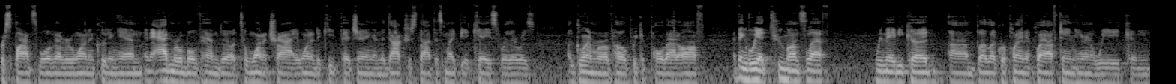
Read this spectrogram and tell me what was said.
responsible of everyone, including him, and admirable of him to to want to try. He wanted to keep pitching, and the doctors thought this might be a case where there was a glimmer of hope we could pull that off. I think if we had two months left, we maybe could. Um, but look, we're playing a playoff game here in a week, and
